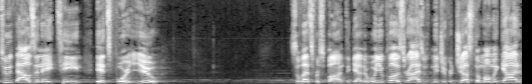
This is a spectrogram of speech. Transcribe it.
2018. It's for you. So let's respond together. Will you close your eyes with me for just a moment? God,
